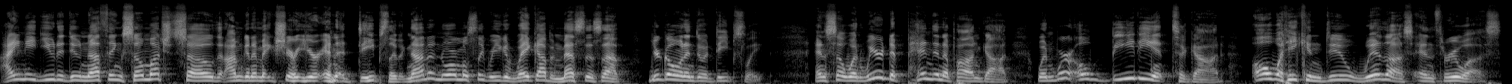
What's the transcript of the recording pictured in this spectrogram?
I need you to do nothing so much so that I'm going to make sure you're in a deep sleep. Like not a normal sleep where you could wake up and mess this up. You're going into a deep sleep. And so when we're dependent upon God, when we're obedient to God, oh, what he can do with us and through us,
